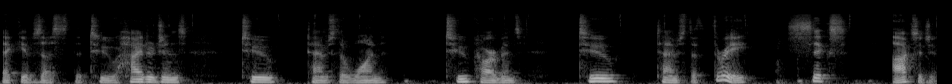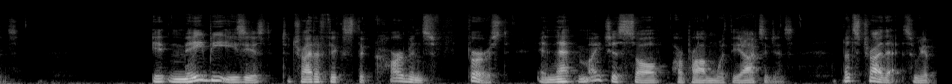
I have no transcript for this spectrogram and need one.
that gives us the two hydrogens, 2 times the 1, 2 carbons, 2 times the 3, 6 oxygens. It may be easiest to try to fix the carbons first, and that might just solve our problem with the oxygens. Let's try that. So we have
